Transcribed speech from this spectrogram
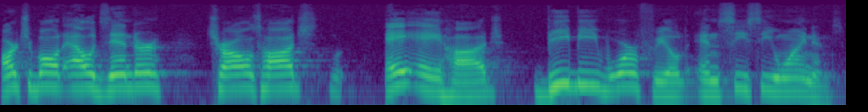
Archibald Alexander, Charles Hodge, A.A. Hodge, B.B. Warfield, and C.C. Winans.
